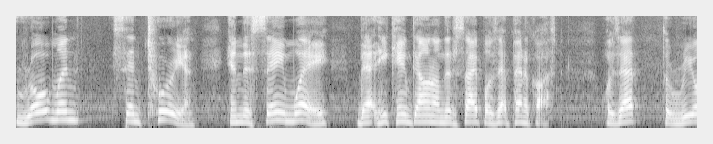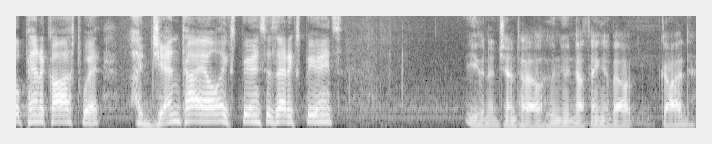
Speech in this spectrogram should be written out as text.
Roman centurion in the same way that he came down on the disciples at Pentecost. Was that the real Pentecost where a Gentile experiences that experience? Even a Gentile who knew nothing about God.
